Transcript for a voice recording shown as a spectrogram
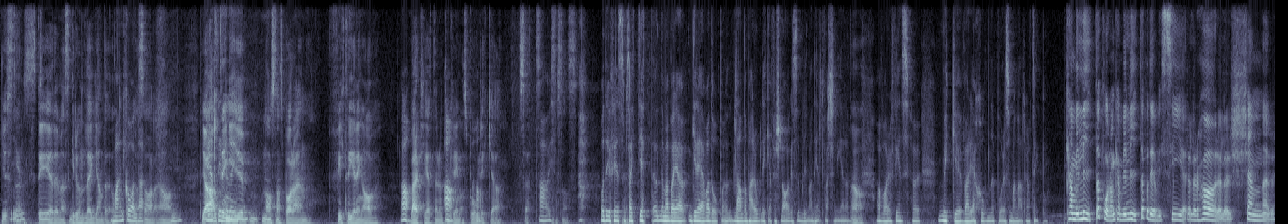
Just det. Just. Det är det mest grundläggande. och Man kollar. Ja. Mm. Ja, allting är ju någonstans bara en filtrering av Ja, verkligheten runt Ja. omkring oss på Ja. olika sätt. Ja, visst. någonstans. och det finns som sagt, jätte, när man börjar gräva då på, bland de här olika förslagen så blir man helt fascinerad Ja. av vad det finns för mycket variationer på det som man aldrig har tänkt på. Kan vi lita på dem? Kan vi lita på det vi ser eller hör eller känner?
